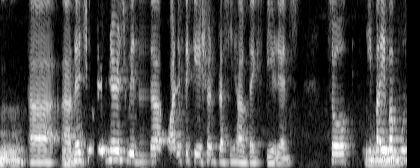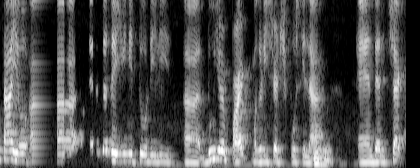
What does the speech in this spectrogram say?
Mm-hmm. Uh, uh, registered nurse with the qualification plus you have the experience. So, iba-iba po tayo. Uh, uh, at the end of the day, you need to really uh, do your part, mag-research po sila, mm-hmm. and then check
